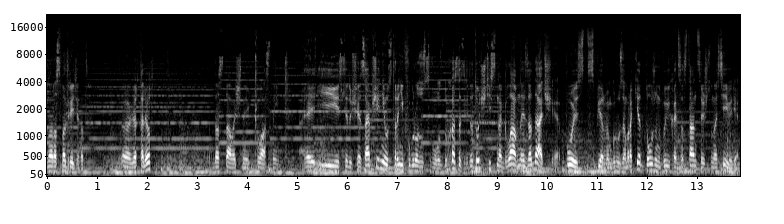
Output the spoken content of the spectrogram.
Можно рассмотреть этот э, вертолет доставочный, классный. Э, И следующее сообщение. Устранив угрозу с воздуха, сосредоточьтесь на главной задаче. Поезд с первым грузом ракет должен выехать со станции, что на севере.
